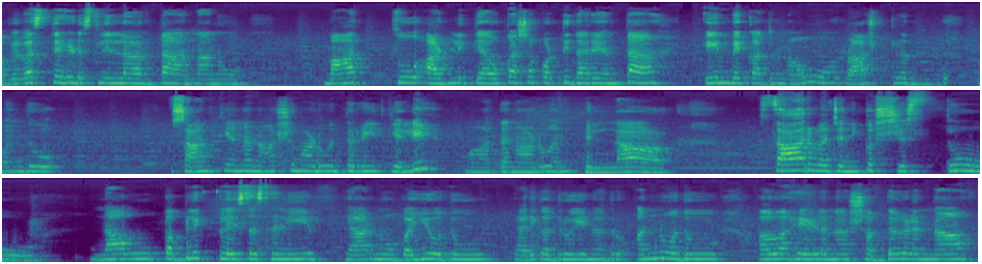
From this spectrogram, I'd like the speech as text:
ವ್ಯವಸ್ಥೆ ಹಿಡಿಸ್ಲಿಲ್ಲ ಅಂತ ನಾನು ಮಾತು ಆಡಲಿಕ್ಕೆ ಅವಕಾಶ ಕೊಟ್ಟಿದ್ದಾರೆ ಅಂತ ಏನು ಬೇಕಾದರೂ ನಾವು ರಾಷ್ಟ್ರದ ಒಂದು ಶಾಂತಿಯನ್ನು ನಾಶ ಮಾಡುವಂಥ ರೀತಿಯಲ್ಲಿ ಮಾತನಾಡುವಂತಿಲ್ಲ. ಸಾರ್ವಜನಿಕ ಶಿಸ್ತು. ನಾವು ಪಬ್ಲಿಕ್ ಪ್ಲೇಸಸಲ್ಲಿ ಯಾರನ್ನೋ ಬೈಯೋದು, ಯಾರಿಗಾದರೂ ಏನಾದರೂ ಅನ್ನೋದು, ಅವಹೇಳನ ಶಬ್ದಗಳನ್ನು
